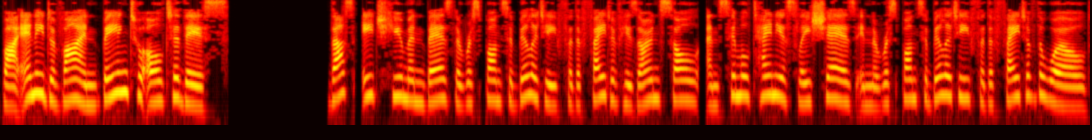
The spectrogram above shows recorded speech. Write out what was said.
by any divine being to alter this. Thus, each human bears the responsibility for the fate of his own soul, and simultaneously shares in the responsibility for the fate of the world.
